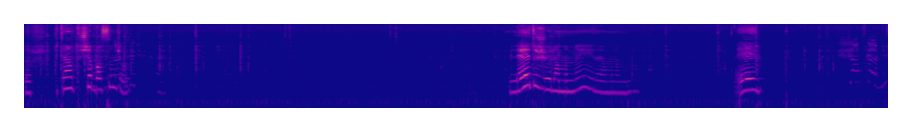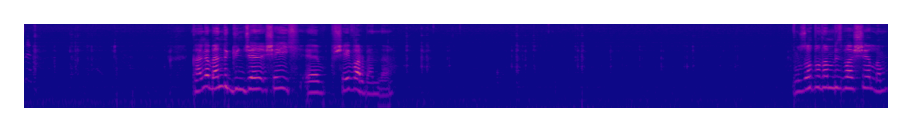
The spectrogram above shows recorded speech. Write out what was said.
Dur. Bir tane tuşa basınca olur. L tuşuyla ama neydi amına bu? E kanka bende güncel şey e, şey var bende. Uzatmadan biz başlayalım.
